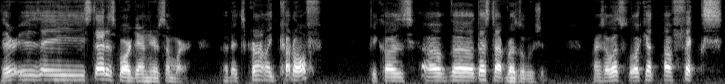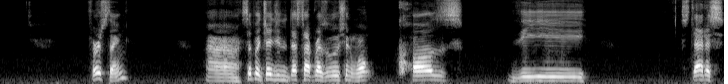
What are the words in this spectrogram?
There is a status bar down here somewhere, but it's currently cut off because of the desktop resolution. All right, so let's look at a fix. First thing, uh, simply changing the desktop resolution won't cause the status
